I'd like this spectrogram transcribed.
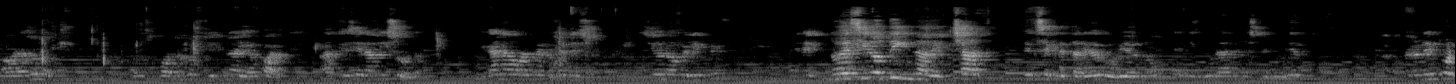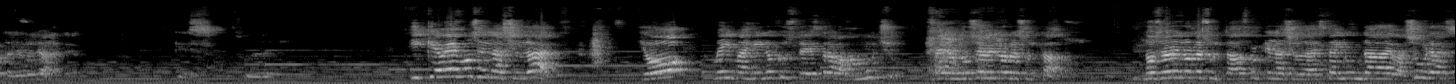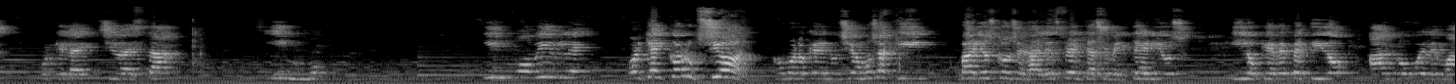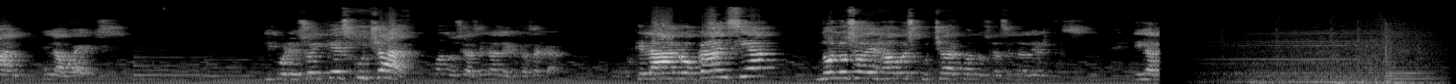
ahora son 8, a los cuatro los tienen ahí aparte, antes era mi sola, he ganado al menos en eso, ¿sí o no Felipe? No he sido digna del chat del secretario de gobierno en ningún año de este gobierno, pero no importa, yo lo llamo. ¿Y qué vemos en la ciudad? Yo me imagino que ustedes trabajan mucho, pero no se ven los resultados. No se ven los resultados porque la ciudad está inundada de basuras, porque la ciudad está inmovible, porque hay corrupción, como lo que denunciamos aquí varios concejales frente a cementerios y lo que he repetido, algo huele mal en la UEPS. Y por eso hay que escuchar cuando se hacen alertas acá. Porque la arrogancia no los ha dejado escuchar cuando se hacen alertas. Y la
